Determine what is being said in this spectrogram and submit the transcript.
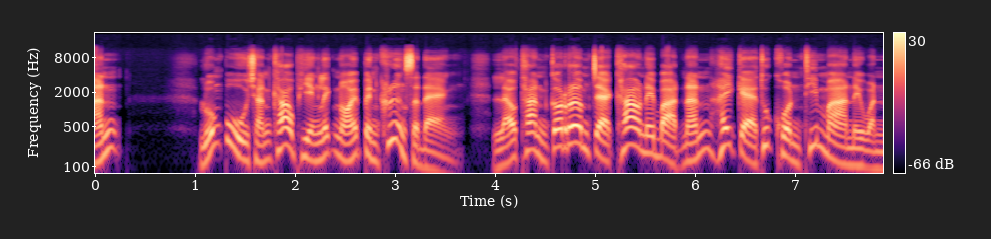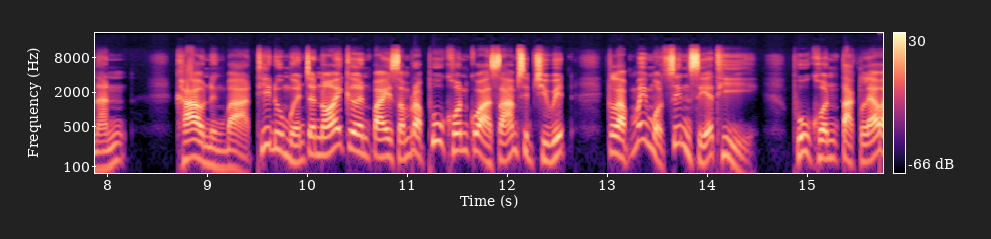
นั้น หลวงปู่ฉันข้าวเพียงเล็กน้อยเป็นเครื่องแสดง แล้วท่านก็เริ่มแจกข้าวในบาทนั้นให้แก่ทุกคนที่มาในวันนั้น ข้าวหนึ่งบาทที่ดูเหมือนจะน้อยเกินไปสำหรับผู้คนกว่า 30 ชีวิต กลับไม่หมดสิ้นเสียที ผู้คนตักแล้ว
